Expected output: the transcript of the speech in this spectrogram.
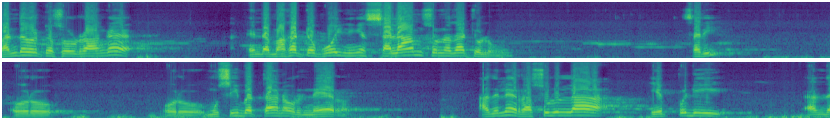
வந்தவர்கிட்ட சொல்கிறாங்க என் மகட்ட போய் நீங்கள் சலாம் சொன்னதாக சொல்லுங்க. சரி ஒரு ஒரு முசீபத்தான ஒரு நேரம். அதில் ரசூலுல்லா எப்படி அந்த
